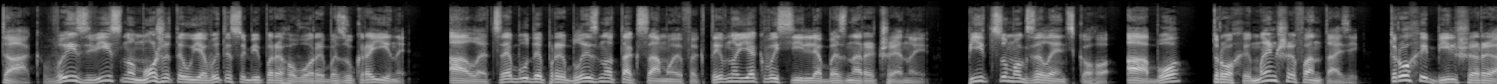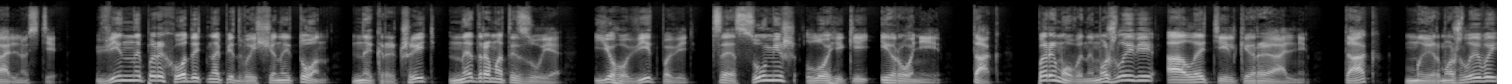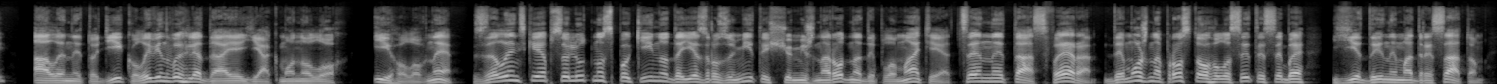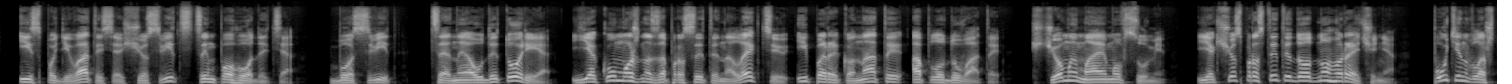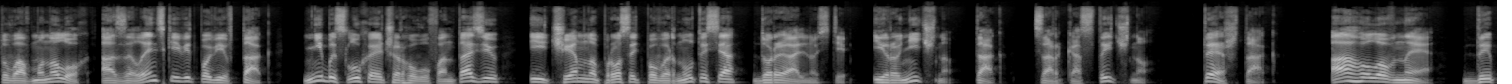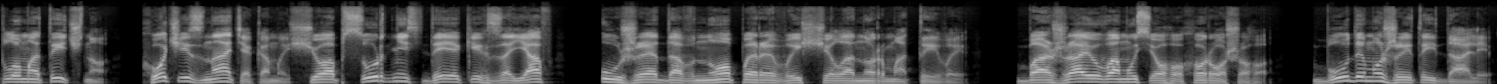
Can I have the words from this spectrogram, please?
Так, ви, звісно, можете уявити собі переговори без України, але це буде приблизно так само ефективно, як весілля без нареченої. Підсумок Зеленського або трохи менше фантазій, трохи більше реальності. Він не переходить на підвищений тон, не кричить, не драматизує. Його відповідь це суміш логіки й іронії. Так, перемовини можливі, але тільки реальні. Так, мир можливий, але не тоді, коли він виглядає як монолог. І головне, Зеленський абсолютно спокійно дає зрозуміти, що міжнародна дипломатія це не та сфера, де можна просто оголосити себе єдиним адресатом і сподіватися, що світ з цим погодиться, бо світ це не аудиторія, яку можна запросити на лекцію і переконати аплодувати. Що ми маємо в сумі? Якщо спростити до одного речення, Путін влаштував монолог, а Зеленський відповів так ніби слухає чергову фантазію і чемно просить повернутися до реальності. Іронічно так, саркастично теж так. А головне дипломатично, хоч і з натяками, що абсурдність деяких заяв уже давно перевищила нормативи. Бажаю вам усього хорошого. Будемо жити й далі.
